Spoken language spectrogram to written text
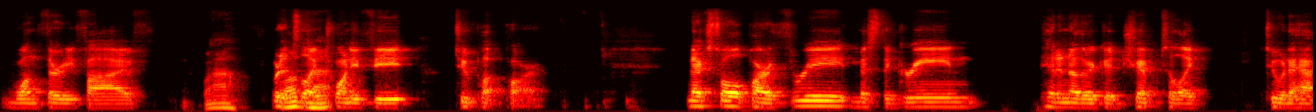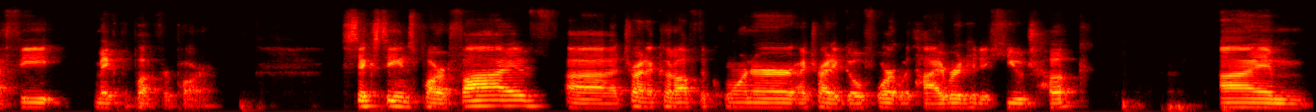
135 wow. but it's Love like that. 20 feet, two putt par. Next hole, par three, missed the green, hit another good chip to like two and a half feet, make the putt for par. 16's par five, uh, trying to cut off the corner. I try to go for it with hybrid, hit a huge hook. I'm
